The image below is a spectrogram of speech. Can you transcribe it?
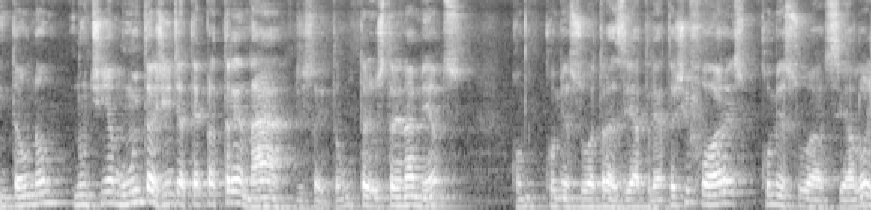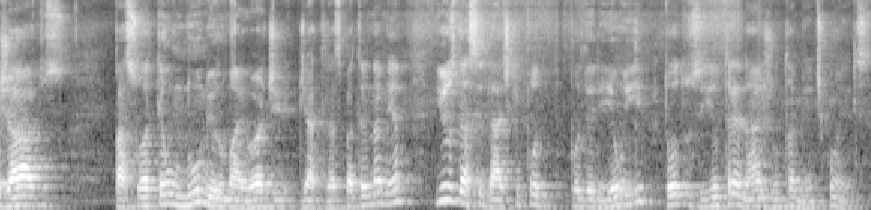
então não, não tinha muita gente até para treinar disso aí. Então os treinamentos começou a trazer atletas de fora, começou a ser alojados, passou a ter um número maior de, de atletas para treinamento e os da cidade que pod poderiam ir, todos iam treinar juntamente com eles.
